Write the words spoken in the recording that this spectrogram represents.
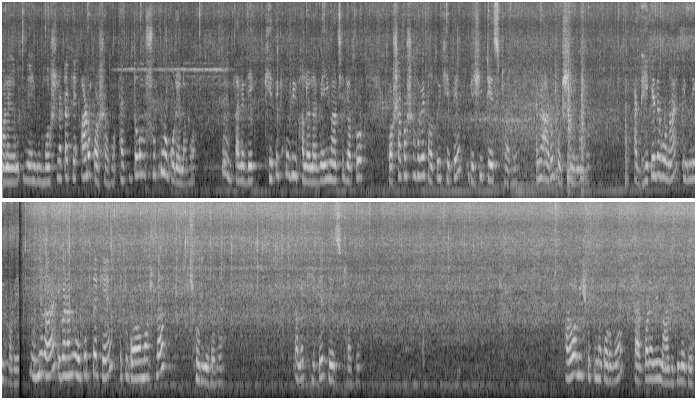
মানে এই মশলাটাকে আরও কষাবো, একদম শুকনো করে নেব। তাহলে দেখ, খেতে খুবই ভালো লাগবে। এই মাছে যত কষা কষা হবে, ততই খেতে বেশি টেস্ট হবে। আমি আরও কষিয়ে নেব। আর ঢেকে দেবো না এমনি হবে। বন্ধুরা এবার আমি ওপর থেকে একটু গরম মশলা ছড়িয়ে দেবো। তাহলে খেতে টেস্ট হবে। আরও আমি শুকনো করব, তারপরে আমি মাছগুলো দেব।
